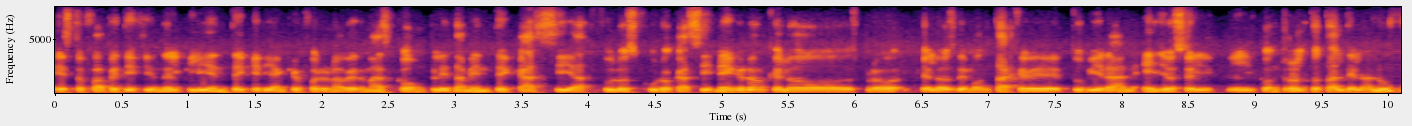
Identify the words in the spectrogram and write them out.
esto fue a petición del cliente, querían que fuera una vez más completamente casi azul oscuro, casi negro, que los, que los de montaje tuvieran ellos el, control total de la luz.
